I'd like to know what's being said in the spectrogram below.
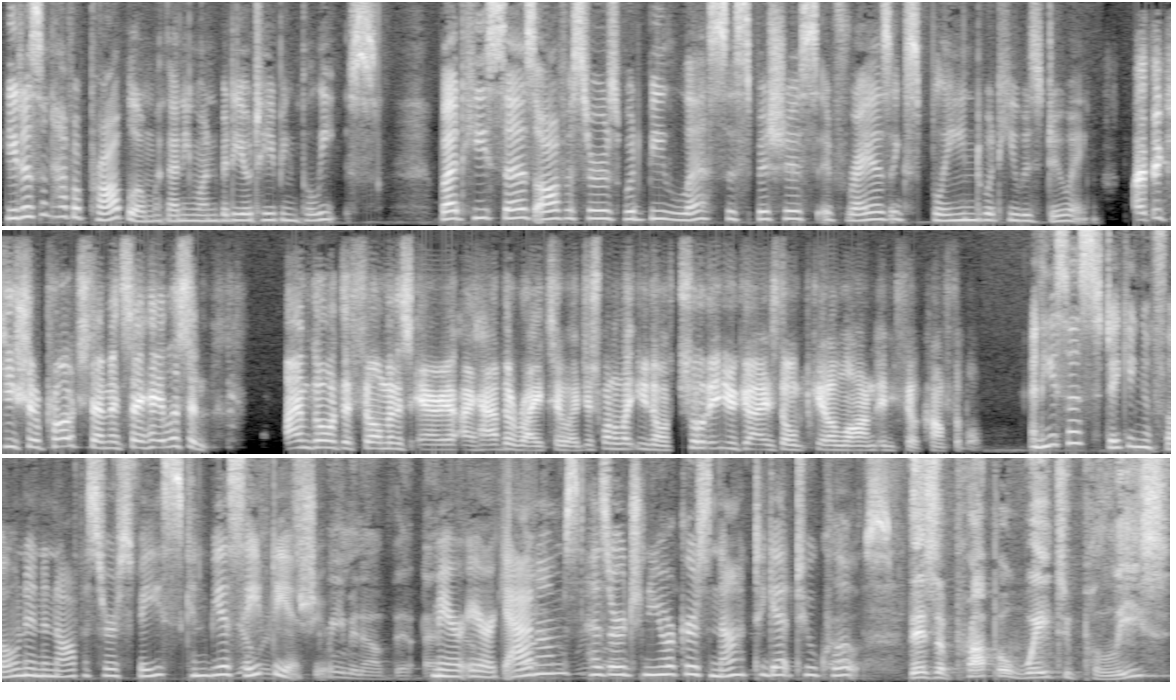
He doesn't have a problem with anyone videotaping police. But he says officers would be less suspicious if Reyes explained what he was doing. I think he should approach them and say, hey, listen, I'm going to film in this area. I have the right to. I just want to let you know so that you guys don't get alarmed and feel comfortable. And he says sticking a phone in an officer's face can be a safety issue. Mayor Eric Adams has urged New Yorkers not to get too close. There's a proper way to police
